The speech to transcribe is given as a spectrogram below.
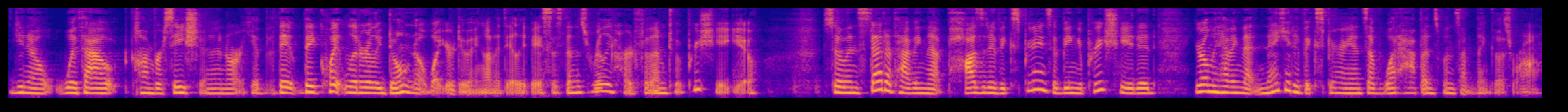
you know, without conversation, or they, they quite literally don't know what you're doing on a daily basis, then it's really hard for them to appreciate you. So instead of having that positive experience of being appreciated, you're only having that negative experience of what happens when something goes wrong.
